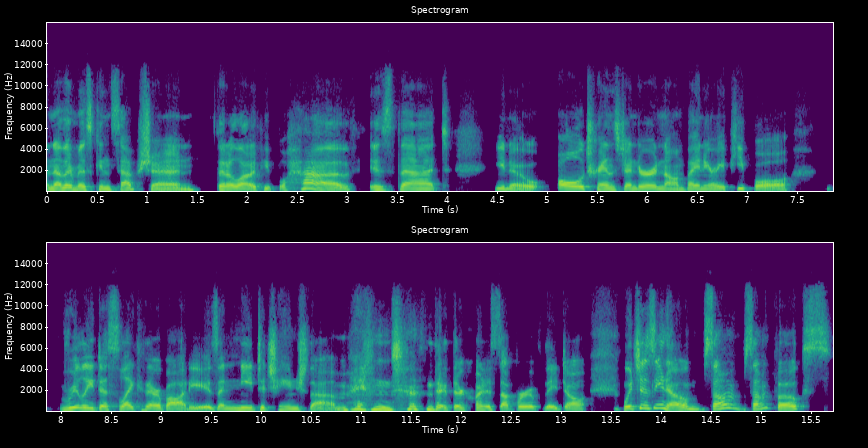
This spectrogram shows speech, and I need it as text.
another misconception that a lot of people have is that you know all transgender and non-binary people really dislike their bodies and need to change them and that they're going to suffer if they don't which is you know some some folks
